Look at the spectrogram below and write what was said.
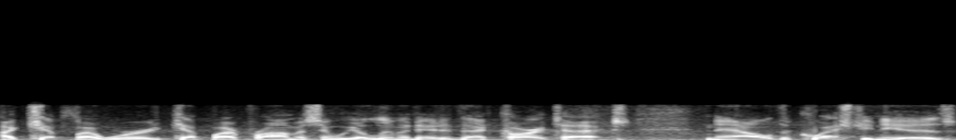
I kept my word, kept my promise, and we eliminated that car tax. Now, the question is,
